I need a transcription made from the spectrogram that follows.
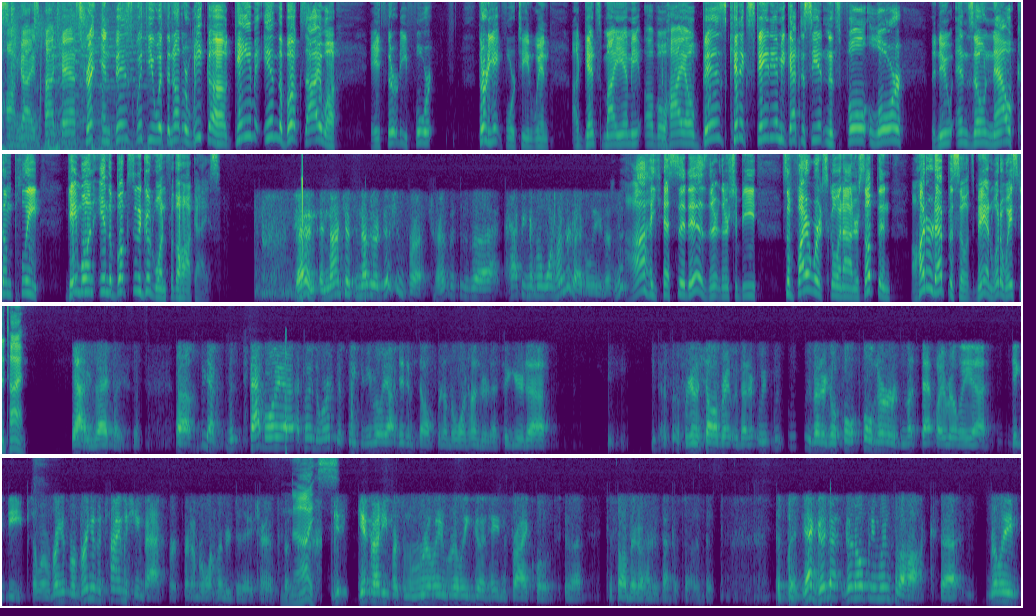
Hawkeyes podcast. Trent and Biz with you with another week. Uh, game in the books. Iowa, a 34, 38-14 win against Miami of Ohio. Biz, Kinnick Stadium, you got to see it in its full lore. The new end zone now complete. Game one in the books and a good one for the Hawkeyes. Yeah, and, and not just another edition for us, Trent. This is uh, happy number 100, I believe, isn't it? Ah, yes, it is. There, there should be some fireworks going on or something. 100 episodes. Man, what a waste of time. Yeah, exactly. Uh, yeah, Stat Boy, uh, I put him to work this week, and he really outdid himself for number 100. I figured uh, if we're going to celebrate, we better we, we, we better go full full nerd and let Stat Boy really uh, dig deep. So we're bringing we're bringing the time machine back for, for number 100 today, Trent. So Nice. get, get ready for some really really good Hayden Fry quotes to uh, to celebrate our 100th episode. But, but, but yeah, good uh, good opening win for the Hawks. Uh, really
